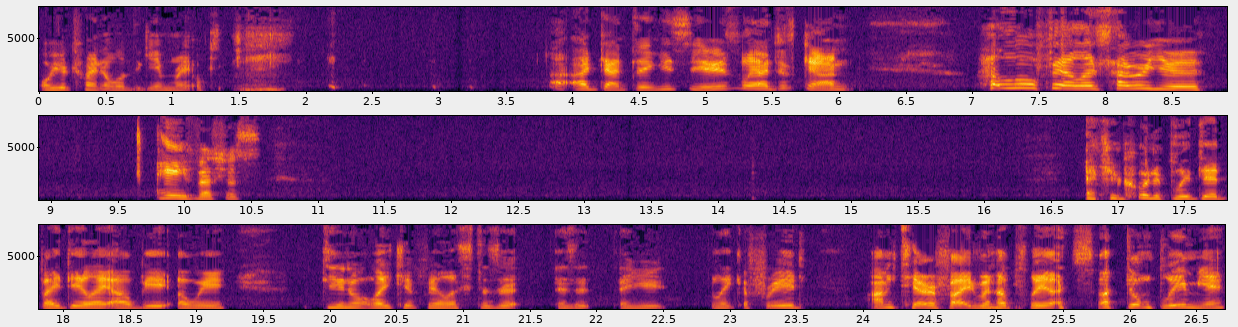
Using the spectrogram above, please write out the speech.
Oh, you're trying to load the game, right, okay. I, can't take you seriously, I just can't. Hello, fellas, how are you? Hey, Vicious. If you're going to play Dead by Daylight, I'll be away. Do you not like it, Phyllis? Does it? Is it? Are you like afraid? I'm terrified when I play it, so I don't blame you.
